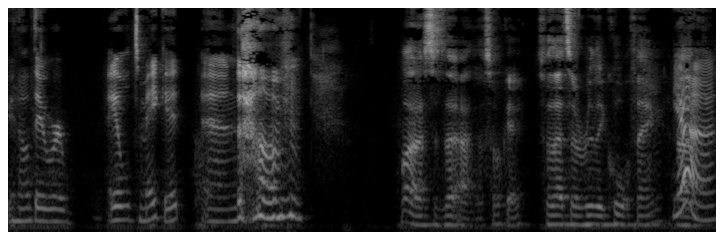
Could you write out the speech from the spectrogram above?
know they were able to make it, and um, well, this is that. That's okay. So that's a really cool thing. Uh, yeah.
